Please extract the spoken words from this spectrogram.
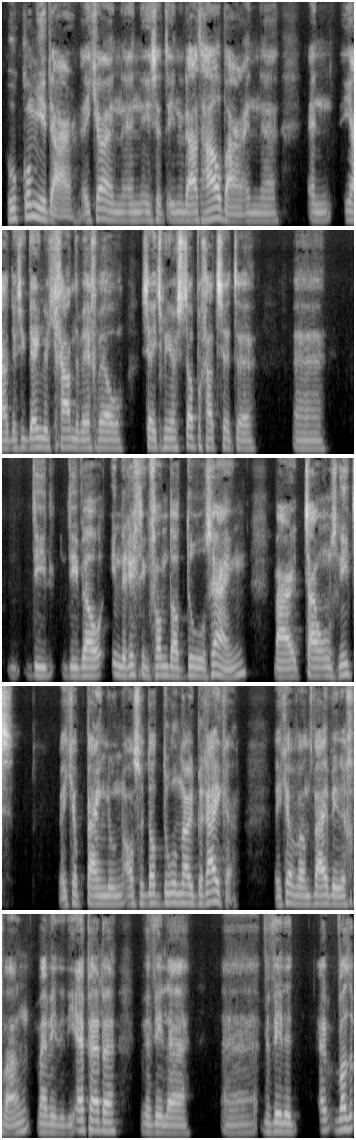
hoe kom je daar? Weet je, en, en is het inderdaad haalbaar? En uh, en ja, dus ik denk dat je gaandeweg wel steeds meer stappen gaat zetten. Uh, die, die wel in de richting van dat doel zijn. Maar het zou ons niet, weet je, pijn doen als we dat doel nooit bereiken. Weet je, want wij willen gewoon, wij willen die app hebben. We willen, uh, we willen uh, wat,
